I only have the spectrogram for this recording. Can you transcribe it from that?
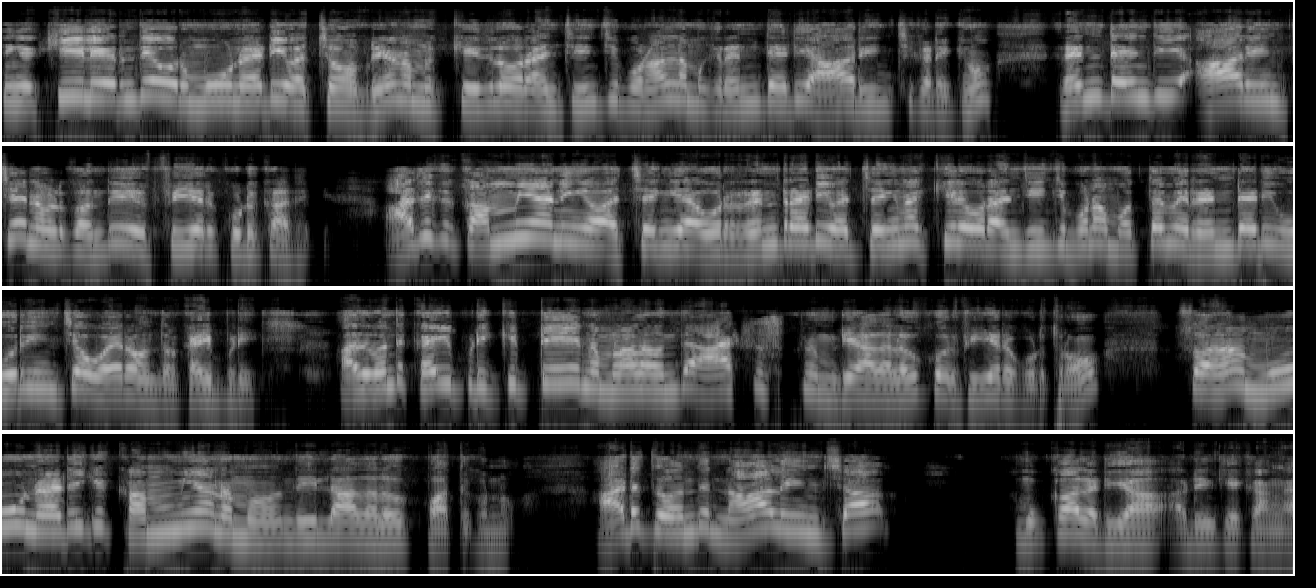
நீங்கள் கீழே இருந்தே ஒரு மூணு அடி வச்சோம் அப்படின்னா நமக்கு இதில் ஒரு அஞ்சு இன்ச்சு போனாலும் நமக்கு ரெண்டு அடி ஆறு இன்ச்சு கிடைக்கும். ரெண்டு அஞ்சு ஆறு இன்ச்சே நம்மளுக்கு வந்து ஃபியர் கொடுக்காது. அதுக்கு கம்மியாக நீங்கள் வச்சீங்க ஒரு ரெண்டு அடி வச்சீங்கன்னா கீழே ஒரு அஞ்சு இன்ச்சு போனால் மொத்தமே ரெண்டு அடி ஒரு இன்ச்சாக உயரம் வந்துடும் கைப்பிடி. அது வந்து கைப்பிடிக்கிட்டே நம்மளால் வந்து ஆக்சஸ் பண்ண முடியாத அளவுக்கு ஒரு ஃபியரை கொடுத்துரும். ஸோ அதனால் மூணு அடிக்கு கம்மியாக நம்ம வந்து இல்லாத அளவுக்கு பார்த்துக்கணும் அடுத்து வந்து நாலு இன்ச்சா முக்கால் அடியா அப்படின்னு கேட்காங்க.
